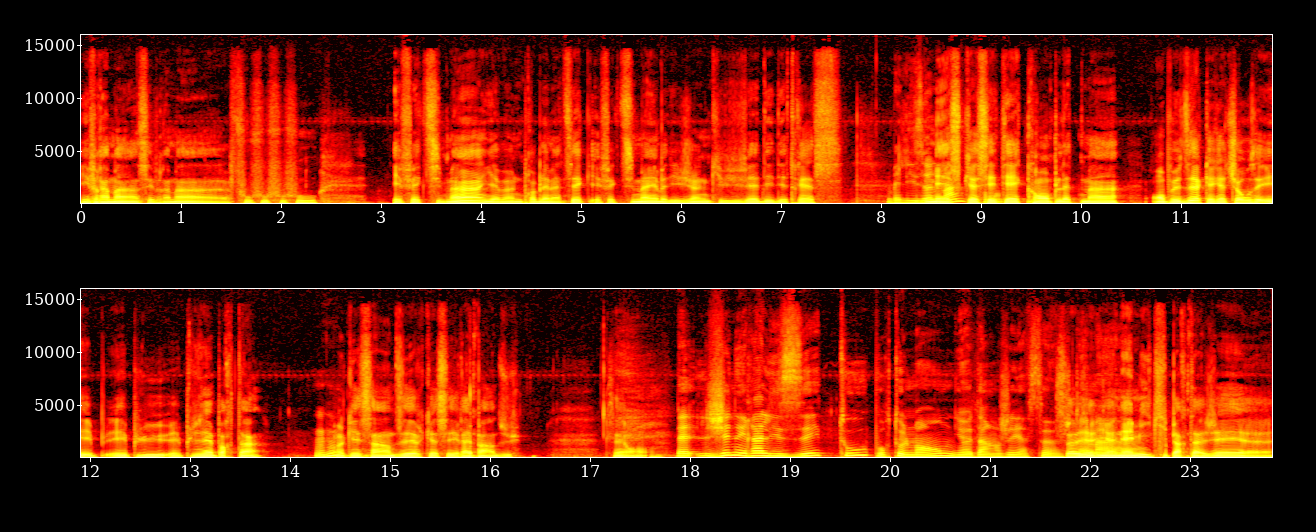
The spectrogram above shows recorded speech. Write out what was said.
est vraiment, c'est vraiment euh, fou, fou, fou, fou. Effectivement, il y avait une problématique. Effectivement, il y avait des jeunes qui vivaient des détresses. Ben, Mais est-ce que c'était complètement. On peut dire que quelque chose est, est plus, est plus important, Mhm. OK, sans dire que c'est répandu. On- Ben, généraliser tout pour tout le monde, il y a un danger à ça. ça, il y a- un ami qui partageait. euh,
